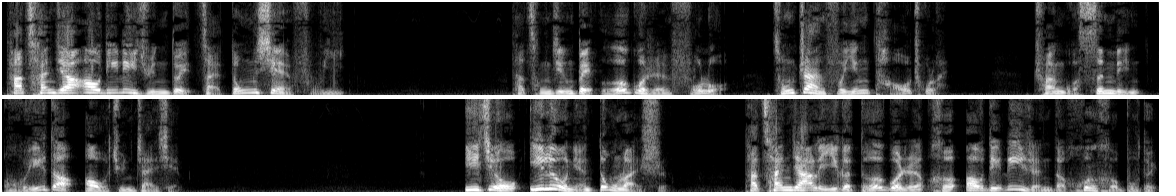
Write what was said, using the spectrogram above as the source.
他参加奥地利军队在东线服役。他曾经被俄国人俘虏，从战俘营逃出来，穿过森林回到奥军战线。一九一六年动乱时，他参加了一个德国人和奥地利人的混合部队。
